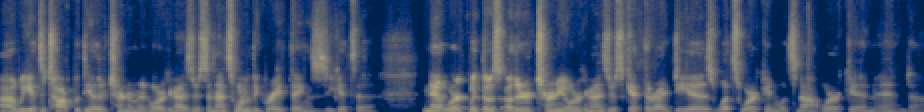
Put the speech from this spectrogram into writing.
uh, we get to talk with the other tournament organizers. And that's one of the great things is you get to network with those other tourney organizers, get their ideas, what's working, what's not working. And uh,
